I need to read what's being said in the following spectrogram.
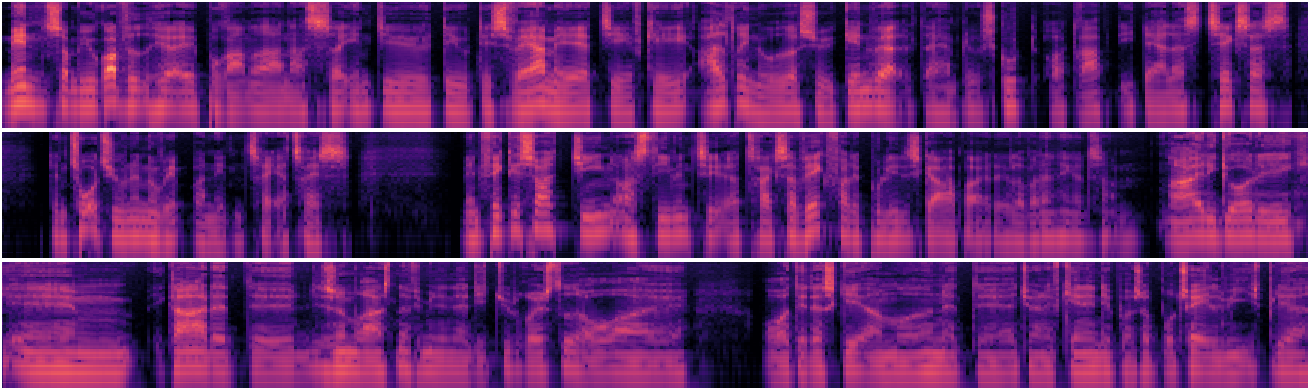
Men som vi jo godt ved her i programmet, Anders, så endte det jo desværre med, at JFK aldrig nåede at søge genvalg, da han blev skudt og dræbt i Dallas, Texas den 22. november 1963. Men fik det så Gene og Steven til at trække sig væk fra det politiske arbejde, eller hvordan hænger det sammen? Nej, det gjorde det ikke. Øhm, det er klart, at øh, ligesom resten af familien er de dybt rystet over, øh, over det, der sker, og måden, at, øh, at John F. Kennedy på så brutal vis bliver,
